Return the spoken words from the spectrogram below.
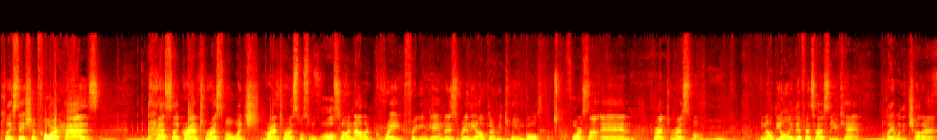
PlayStation Four has has a Gran Turismo, which Gran Turismo is also another great freaking game that is really up there between both Forza and Gran Turismo. You know, the only difference is that you can't play with each other.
